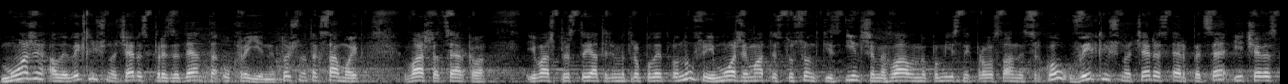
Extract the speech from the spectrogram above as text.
може, але виключно через президента України. Точно так само, як ваша церква і ваш предстоятель митрополит Онуфрій може мати стосунки з іншими главами помісних православних церков виключно через РПЦ і через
